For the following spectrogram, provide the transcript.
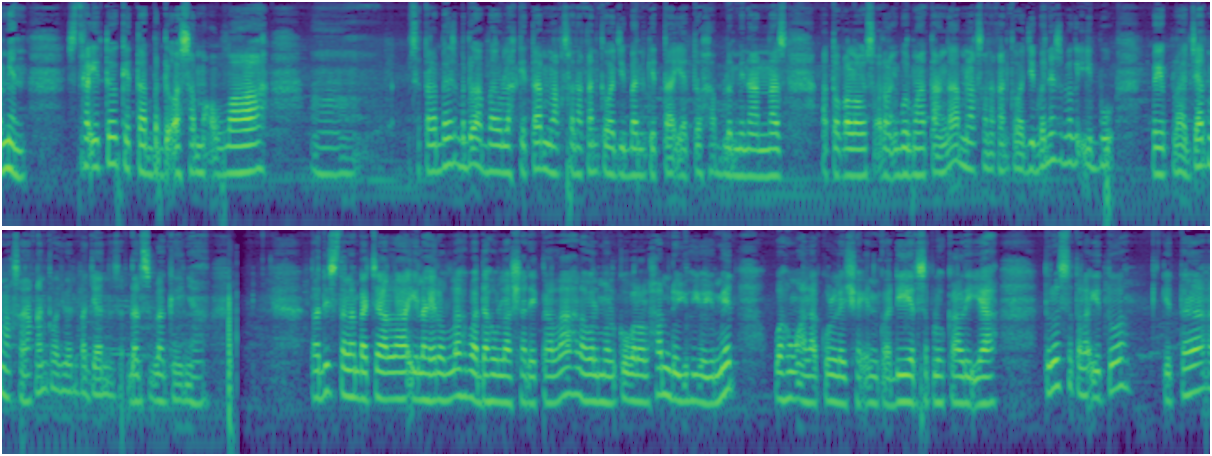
Amin. Setelah itu kita berdoa sama Allah. Eh, setelah beres berdoa barulah kita melaksanakan kewajiban kita yaitu hablum minanas atau kalau seorang ibu rumah tangga melaksanakan kewajibannya sebagai ibu sebagai pelajar melaksanakan kewajiban pelajaran dan sebagainya. Tadi setelah baca la ilaha illallah wahdahu la syarikalah lawal mulku walal hamdu yumit wa hum ala kulli syai'in qadir. 10 kali ya. Terus setelah itu kita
